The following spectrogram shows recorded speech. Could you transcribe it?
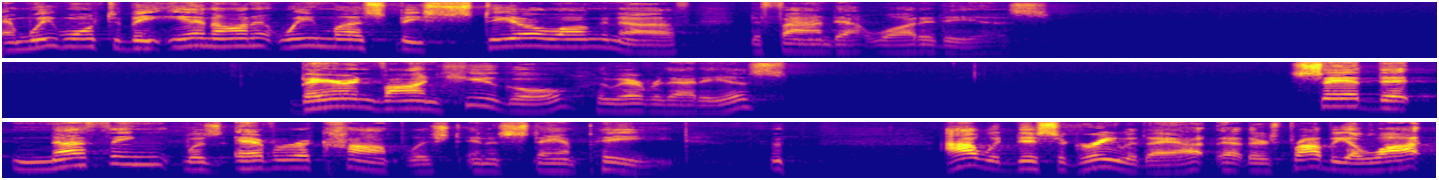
and we want to be in on it, we must be still long enough to find out what it is. Baron von Hugel, whoever that is, said that nothing was ever accomplished in a stampede. I would disagree with that. that. There's probably a lot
